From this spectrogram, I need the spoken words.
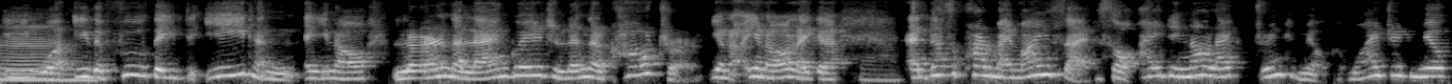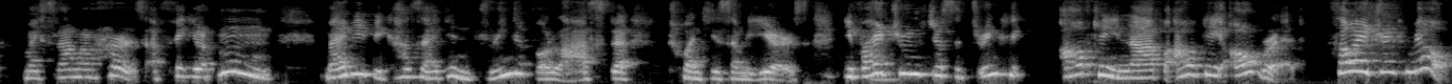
eat what eat the food they eat and, and, you know learn the language learn their culture you know you know like uh, yeah. and that's a part of my mindset so i did not like drink milk why drink milk my stomach hurts i figure hmm maybe because i didn't drink for last 20 some years if i drink just drink often enough i'll get over it so i drink milk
